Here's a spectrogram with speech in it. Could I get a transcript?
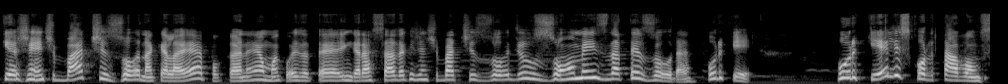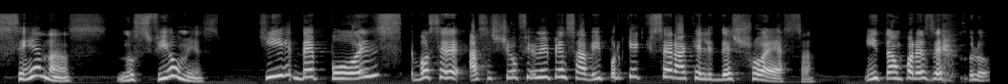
Que a gente batizou naquela época, né? Uma coisa até engraçada que a gente batizou de os homens da tesoura. Por quê? Porque eles cortavam cenas nos filmes que depois você assistia o filme e pensava, e por que, que será que ele deixou essa? Então, por exemplo,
